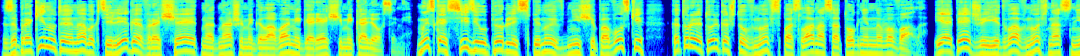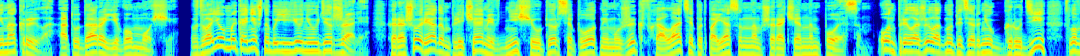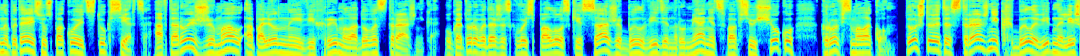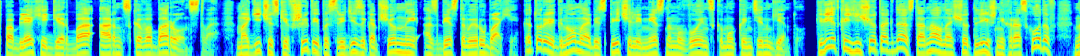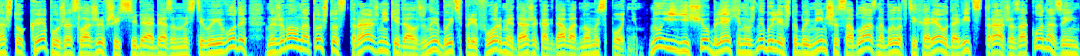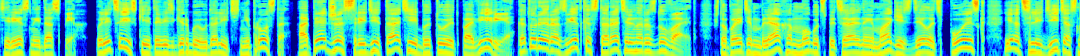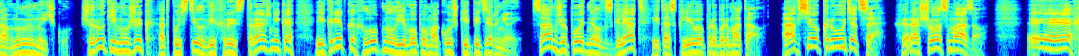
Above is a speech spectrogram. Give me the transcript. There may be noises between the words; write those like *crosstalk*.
Запрокинутая на бок телега вращает над нашими головами горящими колесами. Мы с Кассиди уперлись спиной в днище повозки, которая только что вновь спасла нас от огненного вала. И опять же едва вновь нас не накрыло от удара его мощи. Вдвоем мы, конечно, бы ее не удержали. Хорошо рядом плечами в днище уперся плотный мужик в халате, подпоясанном широченным поясом. Он приложил одну пятерню к груди, словно пытаясь успокоить стук сердца, а второй сжимал опаленные вихры молодого стражника, у которого даже сквозь полоски сажи был виден румянец во всю щеку, кровь с молоком. То, что это стражник, было видно лишь по бляхе герба Арнского баронства, магически вшитый посреди закопченной асбестовой рубахи, которые гномы обеспечили местному воинскому контингенту. Кветка еще тогда стонал насчет лишних расходов, на что Кэп, уже сложивший с себя обязанности воеводы, нажимал на то, что стражники должны быть при форме, даже когда в одном из подним. Ну и еще бляхи нужны были, чтобы меньше соблазна было втихаря удавить стража закона за интересный доспех. Полицейские-то ведь гербы удалить непросто. Опять же, среди татей бытует поверье, которое разведка старательно раздувает, что по этим бляхам могут специальные маги сделать поиск и отследить следить основную нычку. Широкий мужик отпустил вихры стражника и крепко хлопнул его по макушке пятерней. Сам же поднял взгляд и тоскливо пробормотал. «А все крутятся! Хорошо смазал! Эх!»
